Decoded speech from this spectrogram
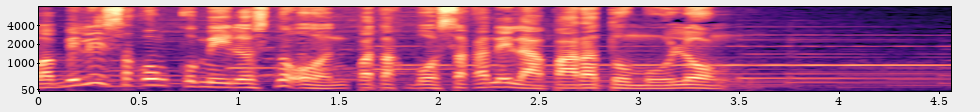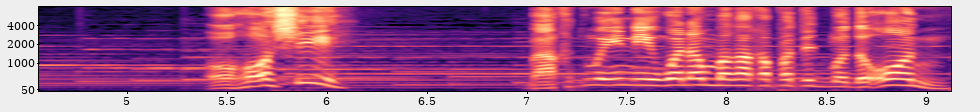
Mabilis akong kumilos noon patakbo sa kanila para tumulong. O Hoshi, bakit mo iniwan ang mga kapatid mo doon?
